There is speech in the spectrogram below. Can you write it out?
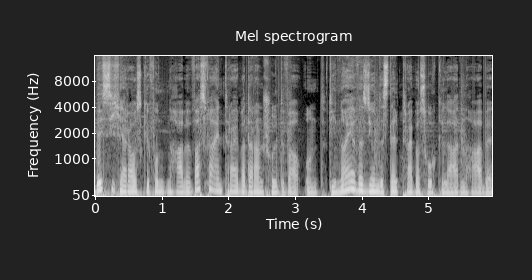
bis ich herausgefunden habe, was für ein Treiber daran schuld war und die neue Version des Dell-Treibers hochgeladen habe,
